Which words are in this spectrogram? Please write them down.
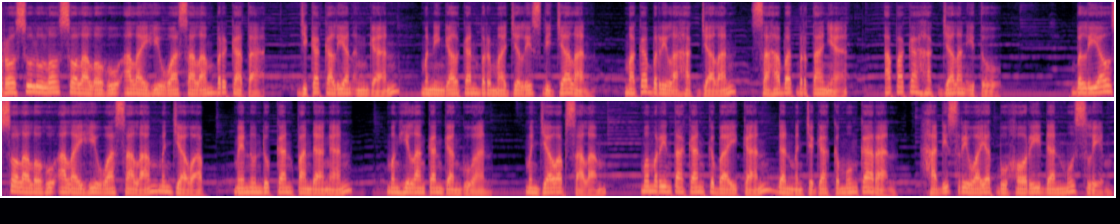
Rasulullah Shallallahu Alaihi Wasallam berkata, jika kalian enggan meninggalkan bermajelis di jalan, maka berilah hak jalan. Sahabat bertanya, apakah hak jalan itu? Beliau Shallallahu Alaihi Wasallam menjawab, menundukkan pandangan, menghilangkan gangguan, menjawab salam, memerintahkan kebaikan dan mencegah kemungkaran. Hadis riwayat Bukhari dan Muslim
